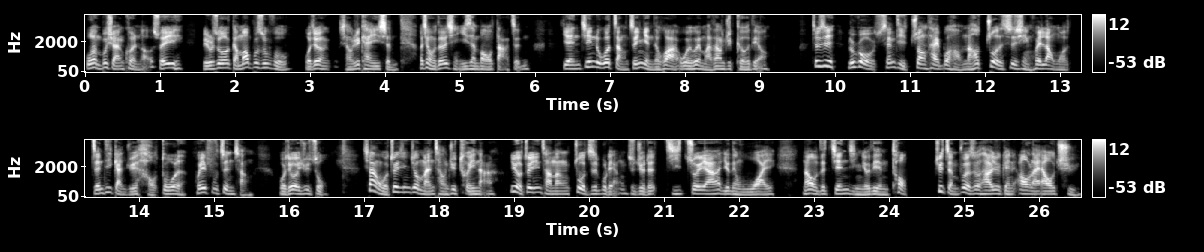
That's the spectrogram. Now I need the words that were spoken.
我很不喜欢困扰，所以比如说感冒不舒服，我就想去看医生，而且我都会请医生帮我打针。眼睛如果长针眼的话，我也会马上去割掉。就是如果我身体状态不好，然后做的事情会让我整体感觉好多了，恢复正常，我就会去做。像我最近就蛮常去推拿，因为我最近常常坐姿不良，就觉得脊椎啊有点歪，然后我的肩颈有点痛。去整部的时候，他就给你凹来凹去，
